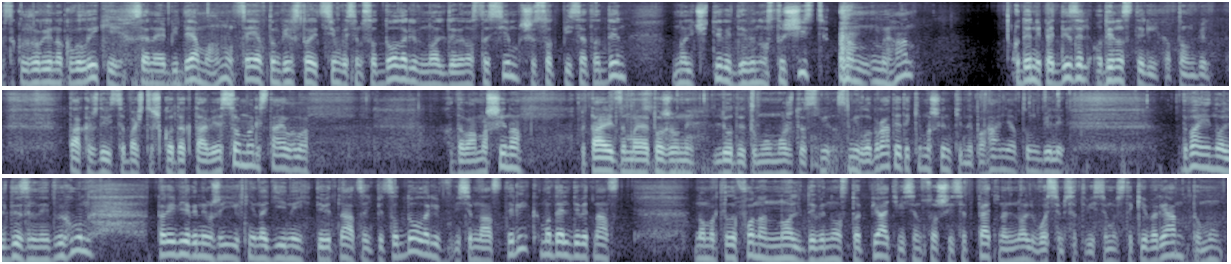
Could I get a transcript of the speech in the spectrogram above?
Ось також ринок великий, все не обійдемо. Ну, цей автомобіль стоїть 7800 доларів, 0,97, 651, 0496 меган. 1,5 дизель, 11 рік автомобіль. Також дивіться, бачите, шкода Octavia 7 рестайлова. Ходова машина. Питають за мене теж вони люди, тому можете сміло брати такі машинки, непогані автомобілі. 2,0 дизельний двигун. Перевірений вже їхній надійний 19 500 доларів, 18 рік, модель 19. Номер телефона 095 865 0088. Ось такий варіант. Тому,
